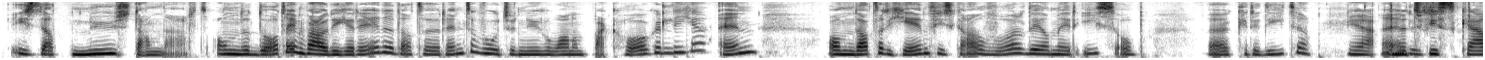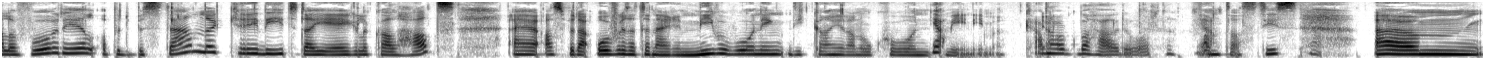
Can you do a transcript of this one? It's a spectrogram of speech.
is dat nu standaard. Om de dood eenvoudige reden dat de rentevoeten nu gewoon een pak hoger liggen en omdat er geen fiscaal voordeel meer is op uh, kredieten. Ja, en het dus... fiscale voordeel op het bestaande krediet dat je eigenlijk al had, uh, als we dat overzetten naar een nieuwe woning, die kan je dan ook gewoon ja, meenemen. Kan ja. ook behouden worden. Fantastisch. Ja. Um,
